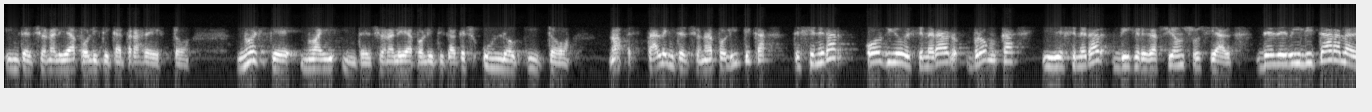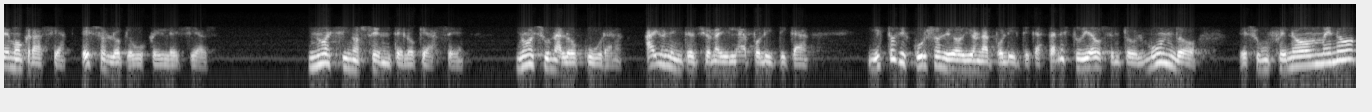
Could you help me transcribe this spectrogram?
intencionalidad política atrás de esto. No es que no hay intencionalidad política, que es un loquito. No, está la intencionalidad política de generar odio, de generar bronca y de generar disgregación social, de debilitar a la democracia. Eso es lo que busca Iglesias. No es inocente lo que hace, no es una locura hay una intencionalidad política. Y estos discursos de odio en la política están estudiados en todo el mundo. Es un fenómeno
